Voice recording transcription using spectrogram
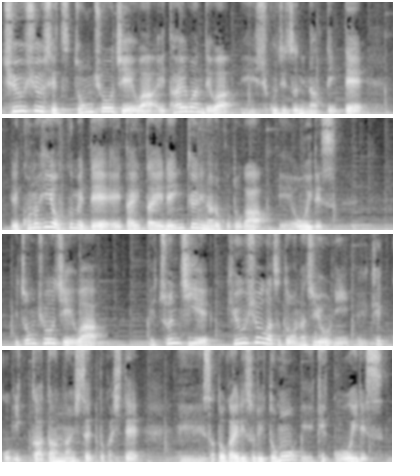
中秋節中秋節は、台湾では、祝日になっていて、この日を含めて、大体連休になることが、多いです。中秋節は春節旧正月と同じように結構一家団らんしたりとかして、里帰りする人も、結構多いです。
